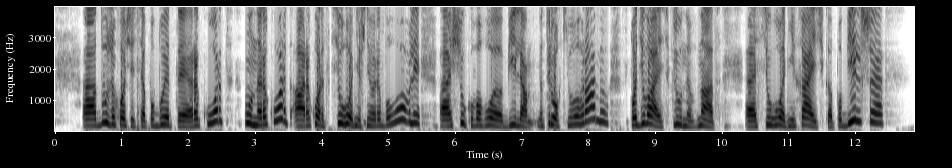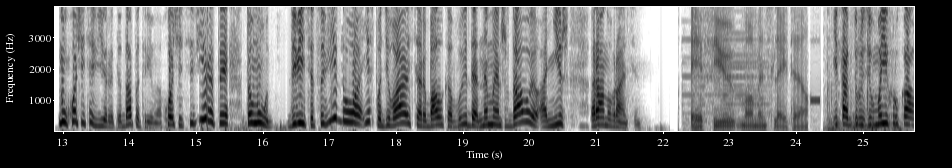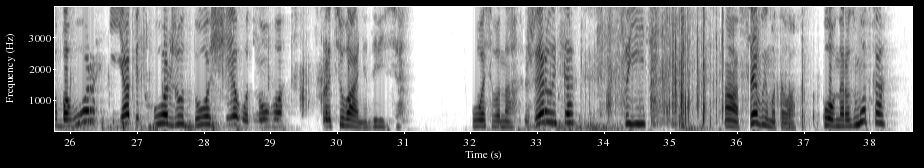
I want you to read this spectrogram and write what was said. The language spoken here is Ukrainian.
Е, Дуже хочеться побити рекорд. Ну, не рекорд, а рекорд сьогоднішньої риболовлі. Е, Щуку вагою біля 3 кілограмів. Сподіваюсь, клюне в нас сьогодні хаєчка побільше. Ну, хочеться вірити, да, Петрівна? Хочеться вірити. Тому дивіться це відео і сподіваюся, рибалка вийде не менш вдалою, аніж рано вранці. A few moments later. І так, друзі, в моїх руках багор, і я підходжу до ще одного спрацювання. Дивіться. Ось вона жерлиця стоїть. А, все вимотала. Повна розмотка.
